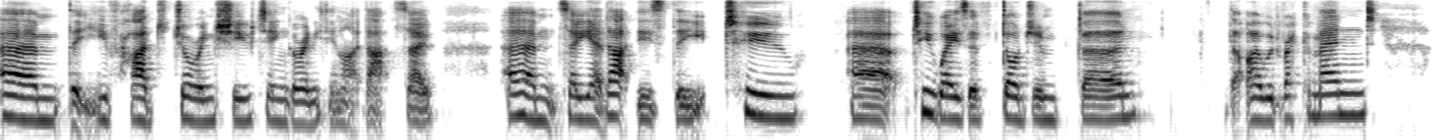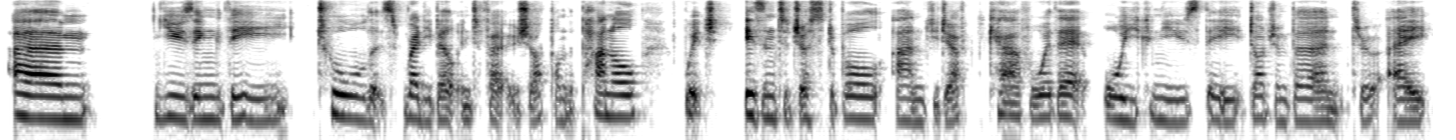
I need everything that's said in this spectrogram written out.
um, that you've had during shooting or anything like that. So, um, so yeah, that is the two uh, two ways of dodge and burn that I would recommend. Um, using the tool that's ready built into Photoshop on the panel, which isn't adjustable and you do have to be careful with it, or you can use the dodge and burn through a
